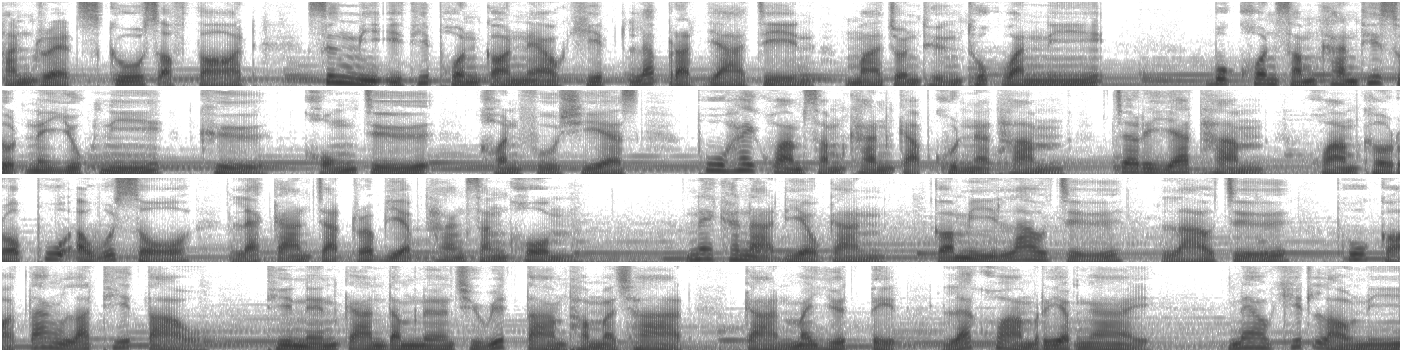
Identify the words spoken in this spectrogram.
Hundred Schools of Thought ซึ่งมีอิทธิพลก่อนแนวคิดและปรัชญาจีนมาจนถึงทุกวันนี้ บุคคลสำคัญที่สุดในยุคนี้คือคงจื้อคอนฟูเชียส ผู้ให้ความสำคัญกับคุณธรรม จริยธรรม ความเคารพผู้อาวุโส และการจัดระเบียบทางสังคม ในขณะเดียวกันก็มีเล่าจื้อหลาวจื้อผู้ก่อตั้งลัทธิเต่า ที่เน้นการดำเนินชีวิตตามธรรมชาติ การไม่ยึดติดและความเรียบง่าย แนวคิดเหล่านี้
